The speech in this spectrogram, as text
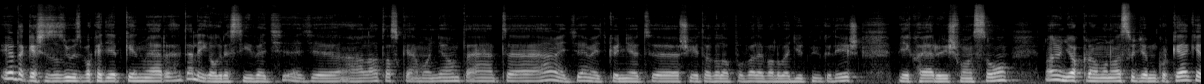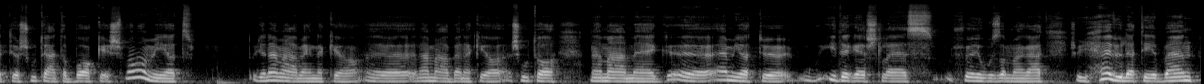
Érdekes ez az őszbak egyébként, mert hát elég agresszív egy, egy állat, azt kell mondjam, tehát nem egy, nem egy könnyed sétagalapú vele való együttműködés, még ha erről is van szó. Nagyon gyakran van az, hogy amikor kelketi a sutát a bak, és valamiatt ugye nem áll meg neki a, nem áll be neki a suta, nem áll meg, emiatt ő ideges lesz, fölhúzza magát, és úgy hevületében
